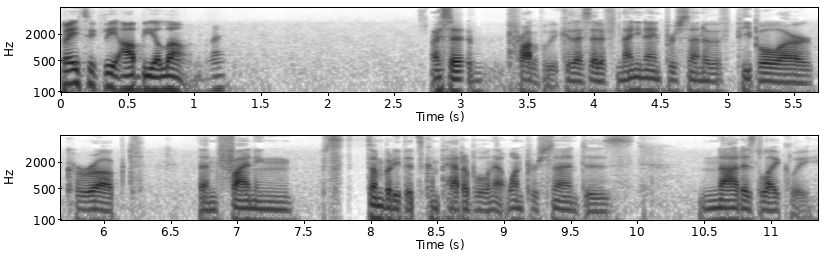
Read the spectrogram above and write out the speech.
basically I'll be alone, right? I said probably because I said if 99% of people are corrupt, then finding somebody that's compatible in that 1% is not as likely.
